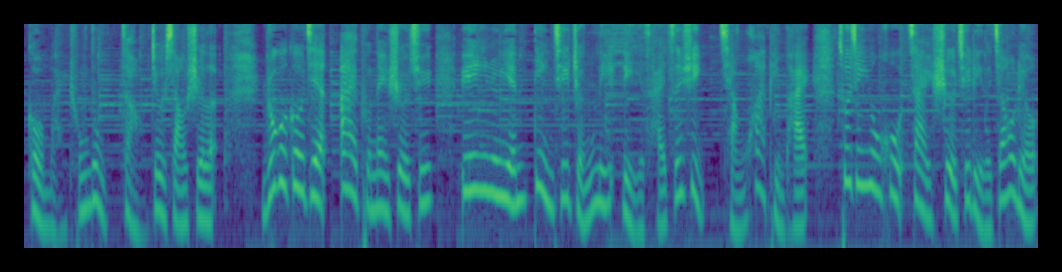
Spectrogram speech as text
购买冲动早就消失了。如果构建 App 内社区，运营人员定期整理理财资讯，强化品牌，促进用户在社区里的交流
